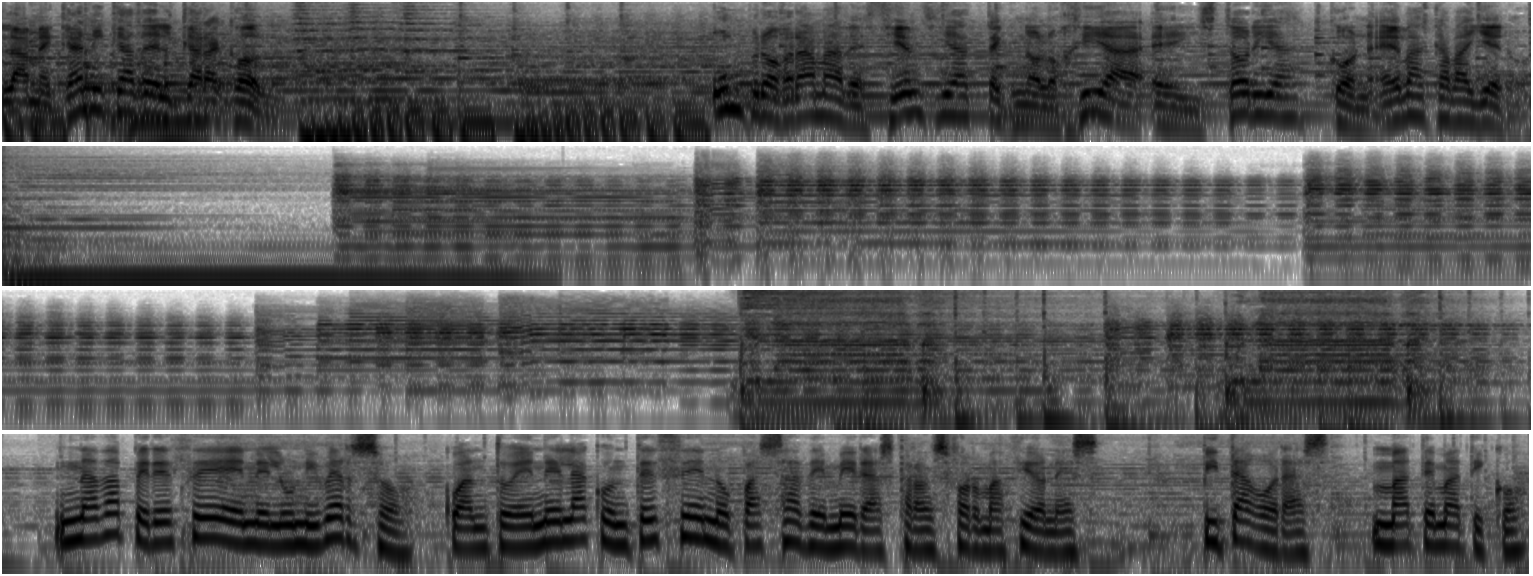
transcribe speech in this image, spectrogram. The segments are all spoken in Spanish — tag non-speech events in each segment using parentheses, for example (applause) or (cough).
La mecánica del caracol. Un programa de ciencia, tecnología e historia con Eva Caballero. Nada perece en el universo, cuanto en él acontece no pasa de meras transformaciones. Pitágoras, matemático.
